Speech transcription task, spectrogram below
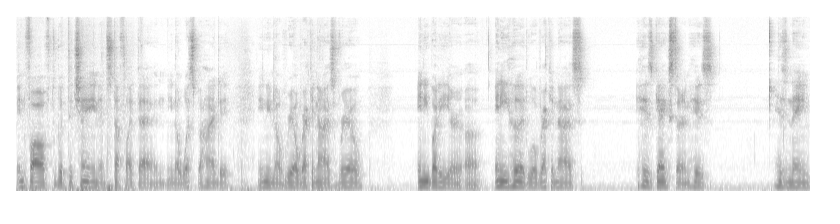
involved with the chain and stuff like that, and you know what's behind it, and you know real recognize real. Anybody or uh, any hood will recognize his gangster and his his name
